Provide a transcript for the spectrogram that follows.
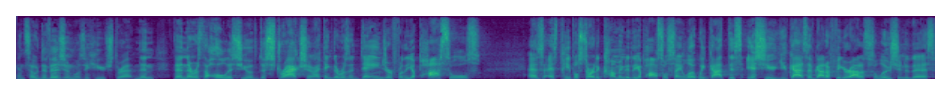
and so division was a huge threat. And then, then there was the whole issue of distraction. I think there was a danger for the apostles as, as people started coming to the apostles saying, Look, we've got this issue. You guys have got to figure out a solution to this.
